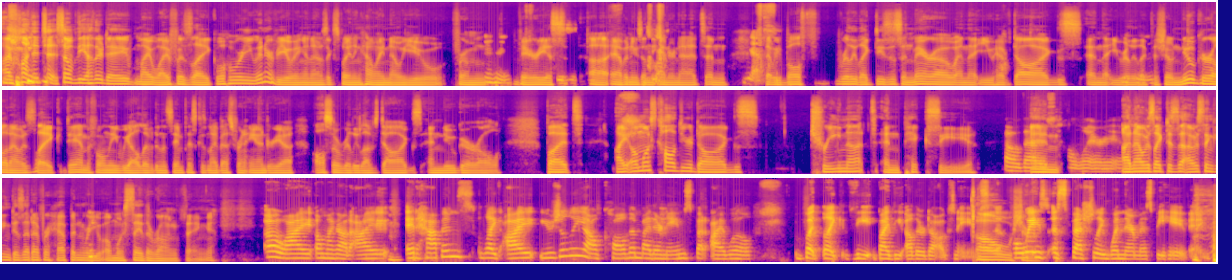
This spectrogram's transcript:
I wanted to. So the other day, my wife was like, "Well, who are you interviewing?" And I was explaining how I know you from Mhm. various uh, avenues on the internet, and Yes. that we both really like Desus and Mero, and that you have dogs, and that you really like Mhm. the show New Girl. And I was like, "Damn, if only we all lived in the same place." Because my best friend Andrea also really loves dogs and New Girl, but I almost called your dogs Tree Nut and Pixie. Oh, that is and- hilarious. And I was like, does that? I was thinking, does that ever happen where you almost say the wrong thing? Oh, I oh my god, I it happens like I usually I'll call them by their names, but I will but like the by the other dog's names. Oh, sure. always especially when they're misbehaving.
